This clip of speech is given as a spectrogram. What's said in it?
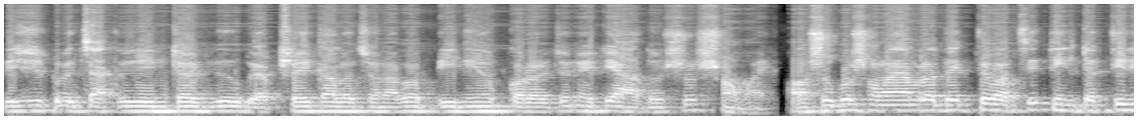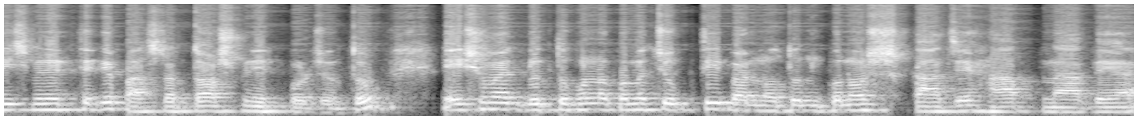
বিশেষ করে চাকরির ইন্টারভিউ ব্যবসায়িক আলোচনা বা বিনিয়োগ করার জন্য এটি আদর্শ সময়। অশুভ সময় আমরা দেখতে পাচ্ছি তিনটা তিরিশ মিনিট থেকে পাঁচটা দশ মিনিট পর্যন্ত। এই সময় গুরুত্বপূর্ণ কোনো চুক্তি বা নতুন কোনো কাজে হাত না দেয়া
